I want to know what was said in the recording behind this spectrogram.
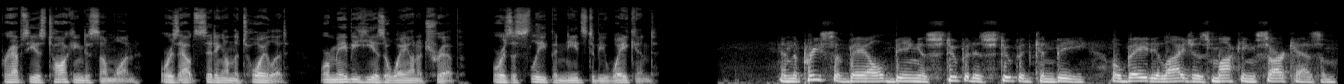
Perhaps he is talking to someone, or is out sitting on the toilet, or maybe he is away on a trip, or is asleep and needs to be wakened. And the priests of Baal, being as stupid as stupid can be, obeyed Elijah's mocking sarcasm.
